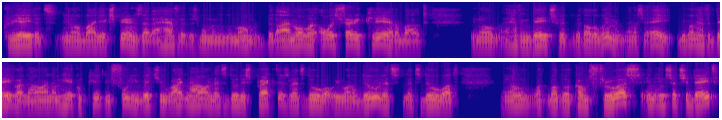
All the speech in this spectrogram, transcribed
created you know by the experience that i have with this woman in the moment but i'm always, always very clear about you know having dates with with other women. And i say hey we're going to have a date right now and i'm here completely fully with you right now and let's do this practice. Let's do what we want to do. Let's let's do what you know what what will comes through us in in such a date.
